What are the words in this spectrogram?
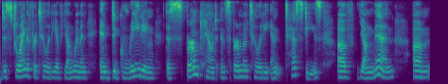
destroying the fertility of young women and degrading the sperm count and sperm motility and testes of young men. Um,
